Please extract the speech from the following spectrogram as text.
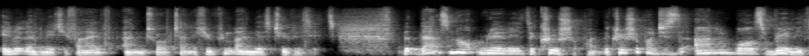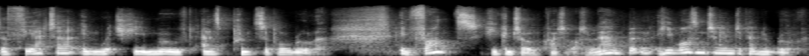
in 1185 and 1210. If you combine those two visits, but that's not really the crucial point. The crucial point is that Ireland was really the theatre in which he moved as principal ruler. In France, he controlled quite a lot of land, but he wasn't an independent ruler.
